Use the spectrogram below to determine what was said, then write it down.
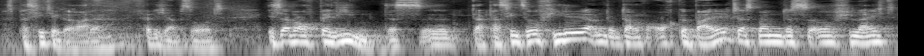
was passiert hier gerade? Völlig absurd. Ist aber auch Berlin. Das, äh, da passiert so viel und, und auch geballt, dass man das vielleicht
